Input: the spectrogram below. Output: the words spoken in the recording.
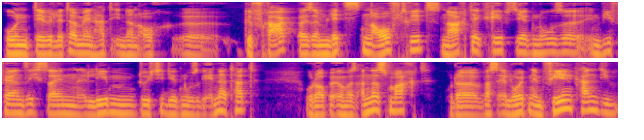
Und David Letterman hat ihn dann auch äh, gefragt bei seinem letzten Auftritt nach der Krebsdiagnose, inwiefern sich sein Leben durch die Diagnose geändert hat oder ob er irgendwas anders macht oder was er Leuten empfehlen kann, die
